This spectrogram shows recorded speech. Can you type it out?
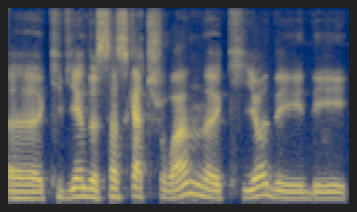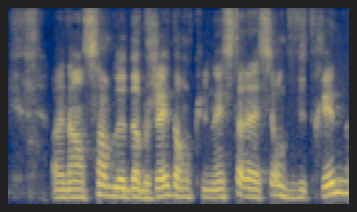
euh, qui vient de Saskatchewan, euh, qui a des, un ensemble d'objets, donc une installation de vitrine.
